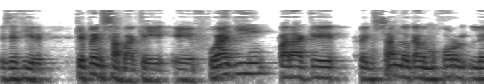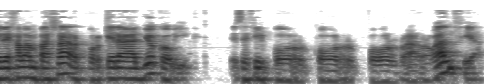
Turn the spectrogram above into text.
Es decir, ¿qué pensaba? ¿Que eh, fue allí para que, pensando que a lo mejor le dejaban pasar porque era Djokovic? Es decir, por, por, por arrogancia.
